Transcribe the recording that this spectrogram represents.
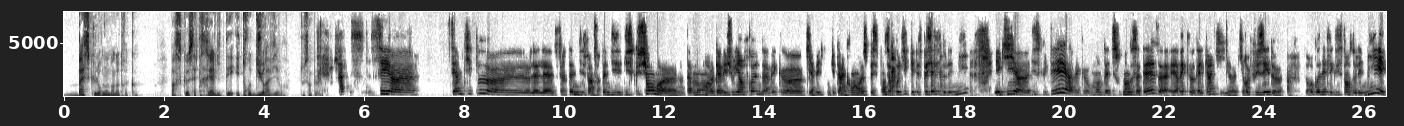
basculeront dans notre camp. Parce que cette réalité est trop dure à vivre, tout simplement. Ah, C'est euh, c'est un petit peu euh, certaines, discussions, euh, notamment euh, qu'avait Julien Freund avec qui avait qui était un grand penseur politique qui était spécialiste de l'ennemi et qui discutait avec au moment de la soutenance de sa thèse et avec quelqu'un qui, qui refusait de, reconnaître l'existence de l'ennemi et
